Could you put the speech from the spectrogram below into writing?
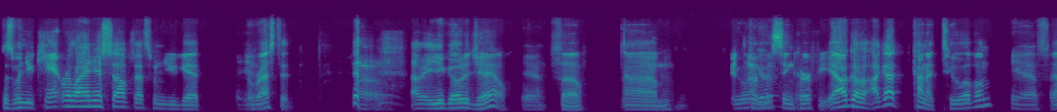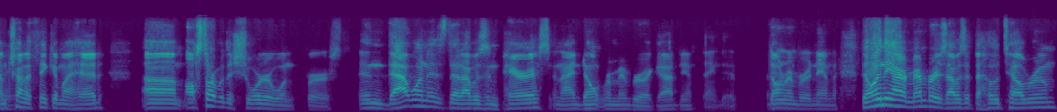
Because when you can't rely on yourself, that's when you get yeah. arrested. I mean, you go to jail. Yeah. So, um, you want missing curfew? Yeah, I'll go. I got kind of two of them. Yeah. I'm trying to think in my head. Um, I'll start with the shorter one first, and that one is that I was in Paris and I don't remember a goddamn thing, dude. Don't remember a damn thing. The only thing I remember is I was at the hotel room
